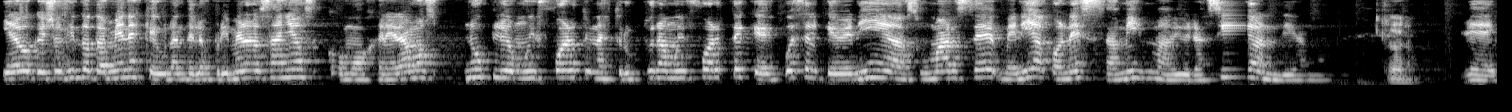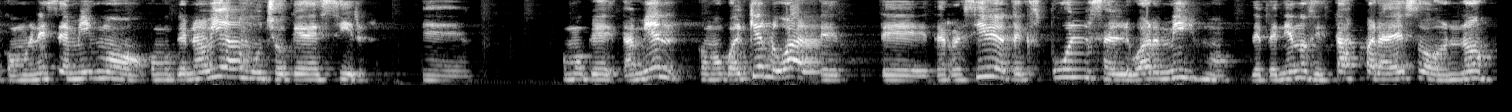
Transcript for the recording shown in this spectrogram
Y algo que yo siento también es que durante los primeros años, como generamos un núcleo muy fuerte, una estructura muy fuerte, que después el que venía a sumarse venía con esa misma vibración, digamos. claro. Eh, como en ese mismo, como que no había mucho que decir. Eh, como que también, como cualquier lugar, te, te- recibe o te expulsa el lugar mismo, dependiendo si estás para eso o no.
